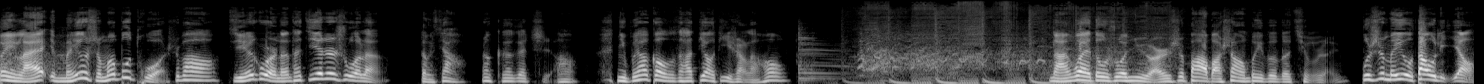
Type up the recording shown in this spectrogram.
本来也没有什么不妥，是吧？结果呢，他接着说了：“等下让哥哥吃啊，你不要告诉他掉地上了，哈。”难怪都说女儿是爸爸上辈子的情人，不是没有道理呀。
